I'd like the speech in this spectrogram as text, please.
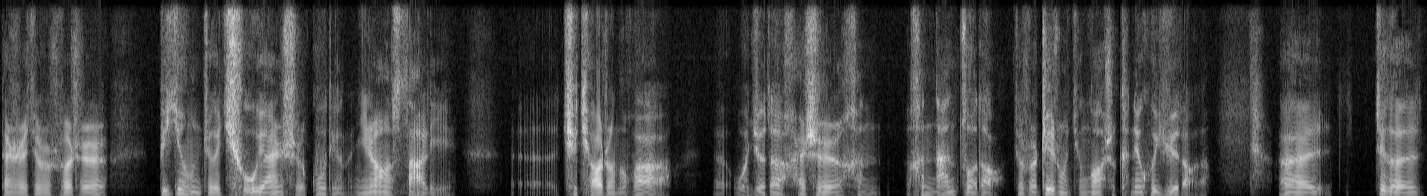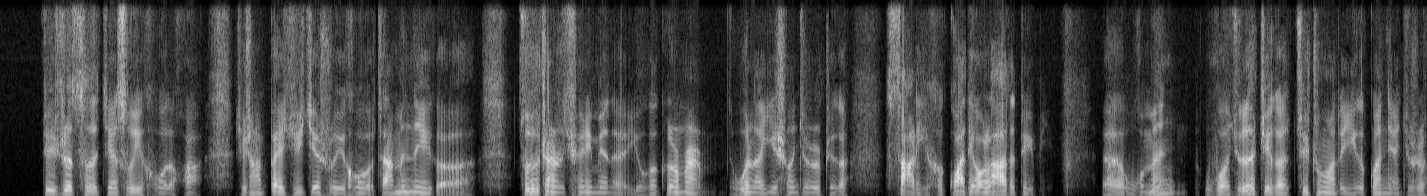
但是就是说是，毕竟这个球员是固定的，你让萨里，呃，去调整的话，呃，我觉得还是很很难做到，就是说这种情况是肯定会遇到的，呃，这个。对这次结束以后的话，这场败局结束以后，咱们那个足球战士群里面的有个哥们儿问了一声，就是这个萨里和瓜迪奥拉的对比。呃，我们我觉得这个最重要的一个观点就是，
